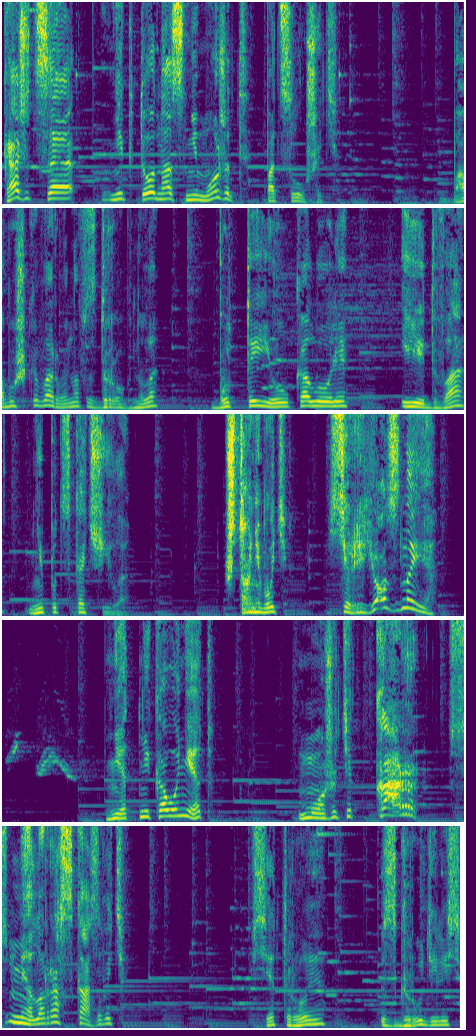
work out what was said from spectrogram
«Кажется, никто нас не может подслушать». Бабушка Воронов вздрогнула, будто ее укололи, и едва не подскочила – что-нибудь серьезное? Нет, никого нет. Можете кар смело рассказывать. Все трое сгрудились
